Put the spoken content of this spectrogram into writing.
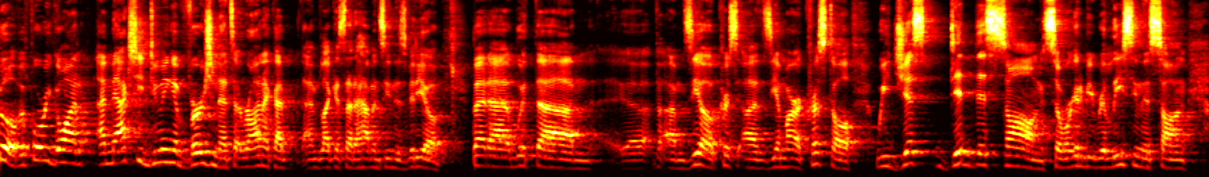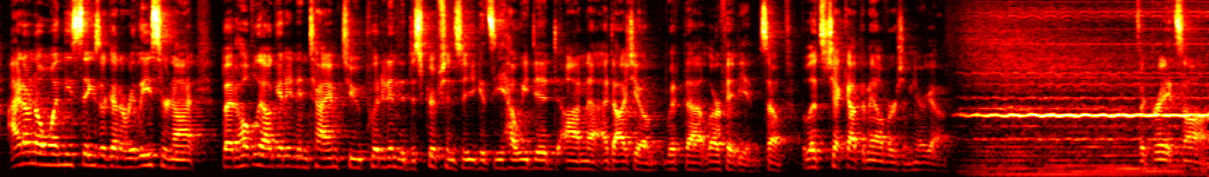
Cool. Before we go on, I'm actually doing a version that's ironic. I, I'm like I said, I haven't seen this video, but uh, with um, uh, um, Zio, Chris, uh, Xiomara Crystal, we just did this song, so we're going to be releasing this song. I don't know when these things are going to release or not, but hopefully I'll get it in time to put it in the description so you can see how we did on uh, Adagio with uh, Lara Fabian. So let's check out the male version. Here we go. It's a great song.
